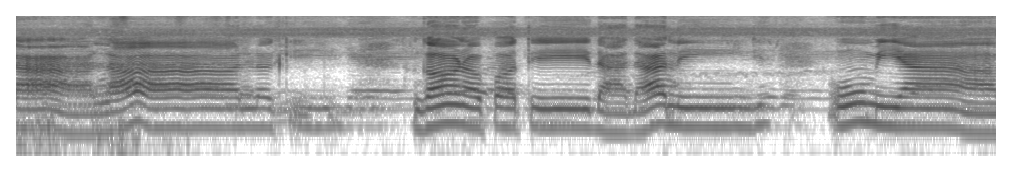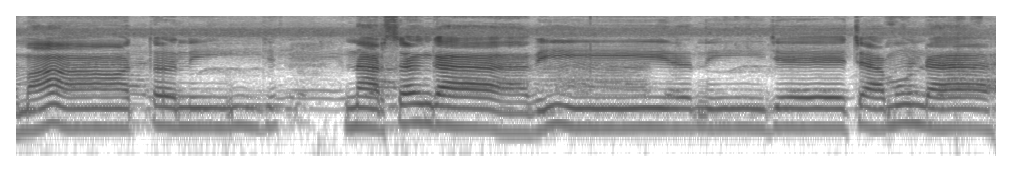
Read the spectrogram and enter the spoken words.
લાલ કી ગણપતિ દાદાની જ, ઉમિયા માતની જ નારસંગા વીરની જે, ચામુંડા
